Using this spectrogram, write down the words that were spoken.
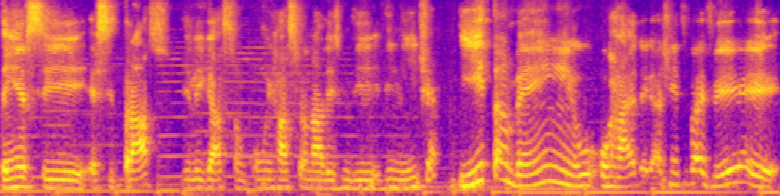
tem esse, esse traço de ligação com o irracionalismo de, de Nietzsche. E também o, o, Heidegger, a gente vai ver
